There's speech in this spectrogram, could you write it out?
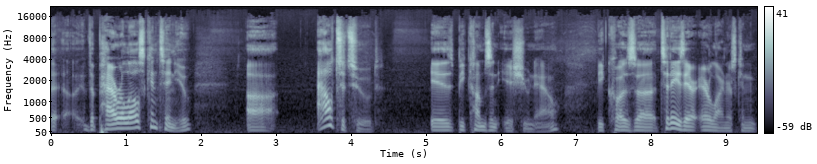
uh, the parallels continue. Uh, altitude is becomes an issue now because uh, today's air, airliners can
